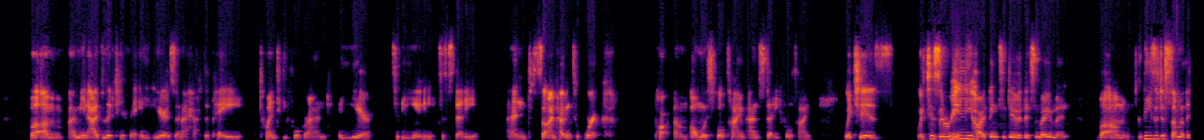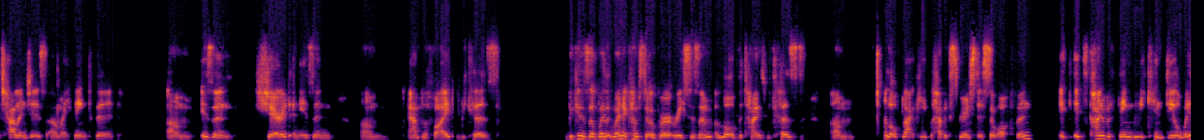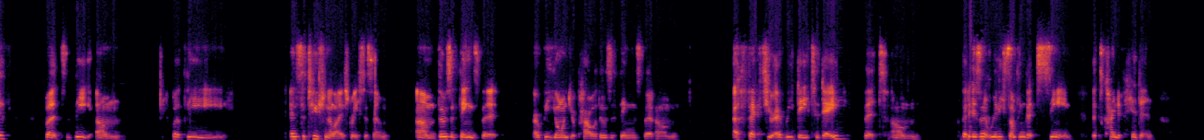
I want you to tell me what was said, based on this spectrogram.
But um i mean i've lived here for eight years and i have to pay 24 grand a year to the uni to study. And so i'm having to work part, um, almost full time and study full time which is which is a really hard thing to do at this moment. But um, these are just some of the challenges um, I think that um, not shared and isn't um, amplified because because when it comes to overt racism, a lot of the times because um, a lot of Black people have experienced it so often, it, it's kind of a thing we can deal with, but the um, but the institutionalized racism, those are things that are beyond your power. Those are things that um, affect your every day to day that um, that isn't really something that's seen that's kind of hidden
